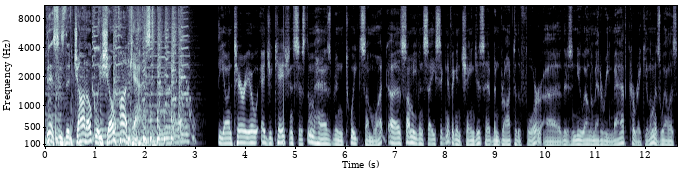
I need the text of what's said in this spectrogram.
This is the John Oakley Show podcast. The Ontario education system has been tweaked somewhat. Uh, some even say significant changes have been brought to the fore. Uh, there's a new elementary math curriculum as well as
